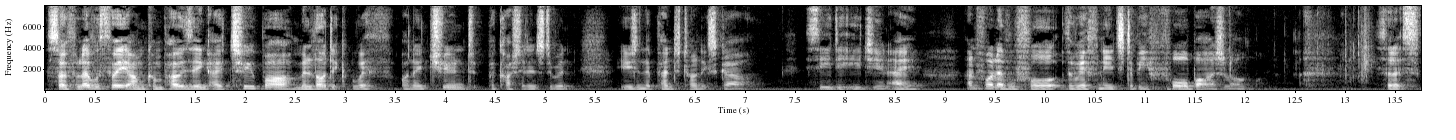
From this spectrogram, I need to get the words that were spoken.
So for level 3 I'm composing a 2 bar melodic riff on a tuned percussion instrument using the pentatonic scale C, D, E, G and A and for level 4 the riff needs to be 4 bars long. So let's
